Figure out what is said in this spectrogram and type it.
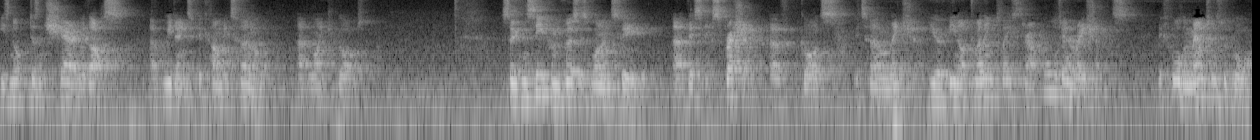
He doesn't share it with us. Uh, we don't become eternal uh, like God. So you can see from verses 1 and 2 uh, this expression of God's eternal nature. You have been our dwelling place throughout all generations. Before the mountains were born,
